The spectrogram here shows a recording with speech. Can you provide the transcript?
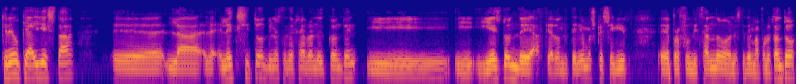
Creo que ahí está eh, el éxito de una estrategia de branded content y, es donde hacia donde tenemos que seguir eh, profundizando en este tema. Por lo tanto,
